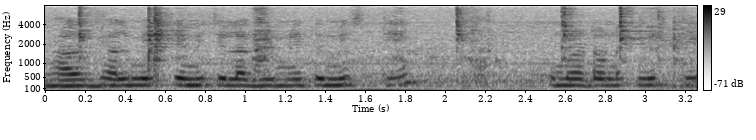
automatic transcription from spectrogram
ঝাল ঝাল মিষ্টি মিষ্টি লাগবে এমনি তো মিষ্টি। কুমড়াটা অনেক মিষ্টি।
